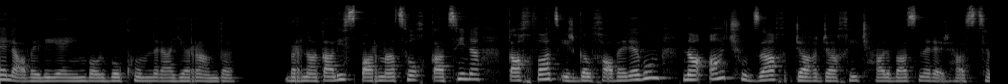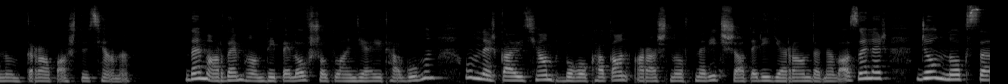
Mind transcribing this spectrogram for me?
ել ավելի էին բորբոքում նրա եռանդը։ Բռնակալի սպառնացող կացինը կախված իր գլխավերևում նա աջ ու ձախ ջախջախիչ հարվածներ էր հասցնում կռապաշտությանը։ Դեմ արդեմ հանդիպելով Շոտլանդիայի թագուհուն, ում ներկայությամբ բողոքական առաջնորդներից շատերի եռանդը նվազել էր, Ջոն Նոքսը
